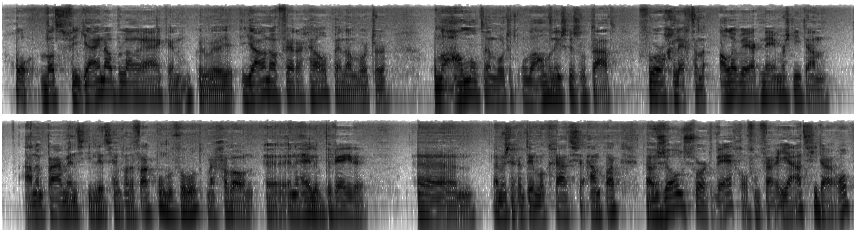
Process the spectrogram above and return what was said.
Goh, wat vind jij nou belangrijk en hoe kunnen we jou nou verder helpen? En dan wordt er onderhandeld en wordt het onderhandelingsresultaat voorgelegd aan alle werknemers. Niet aan, aan een paar mensen die lid zijn van de vakbond bijvoorbeeld, maar gewoon uh, een hele brede uh, laten we zeggen, democratische aanpak. Nou, zo'n soort weg of een variatie daarop,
